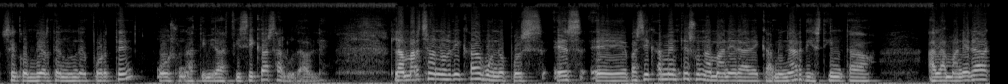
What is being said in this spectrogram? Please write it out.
se convierte en un deporte o es una actividad física saludable. La marcha nórdica, bueno, pues es eh, básicamente es una manera de caminar distinta a la manera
